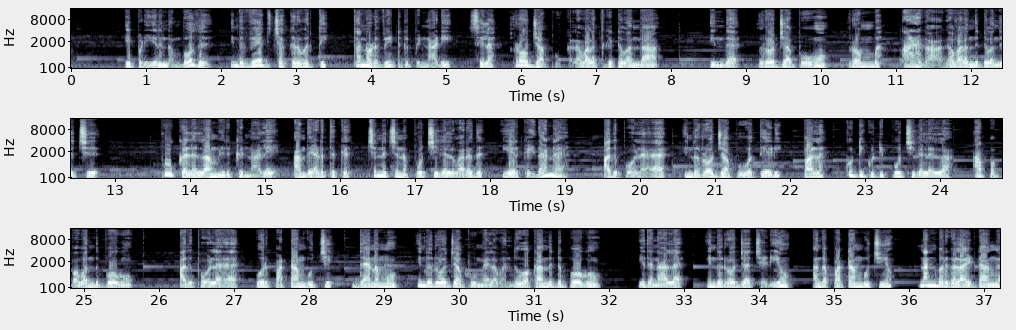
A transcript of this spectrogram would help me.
இப்படி இருந்தபோது இந்த வேத் சக்கரவர்த்தி தன்னோட வீட்டுக்கு பின்னாடி சில ரோஜா பூக்களை வளர்த்துக்கிட்டு வந்தான். இந்த ரோஜா பூவும் ரொம்ப அழகாக வளர்ந்துட்டு வந்துச்சு. பூக்கள் எல்லாம் இருக்குனாலே அந்த இடத்துக்கு சின்ன சின்ன பூச்சிகள் வர்றது இயற்கை தானே அது போல இந்த ரோஜா பூவை தேடி பல குட்டி குட்டி பூச்சிகள் எல்லாம் அப்பப்ப வந்து போகும். அது போல ஒரு பட்டாம்பூச்சி தினமும் இந்த ரோஜா பூ மேல வந்து உக்காந்துட்டு போகும். இதனால இந்த ரோஜா செடியும் அந்த பட்டாம்பூச்சியும் நண்பர்களாயிட்டாங்க.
